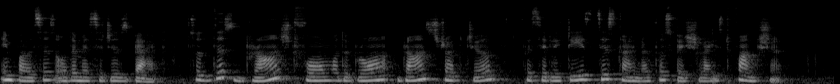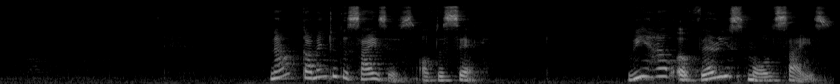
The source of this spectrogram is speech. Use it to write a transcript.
impulses or the messages back. So this branched form or the branch structure facilitates this kind of a specialized function. Now coming to the sizes of the cell. We have a very small size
